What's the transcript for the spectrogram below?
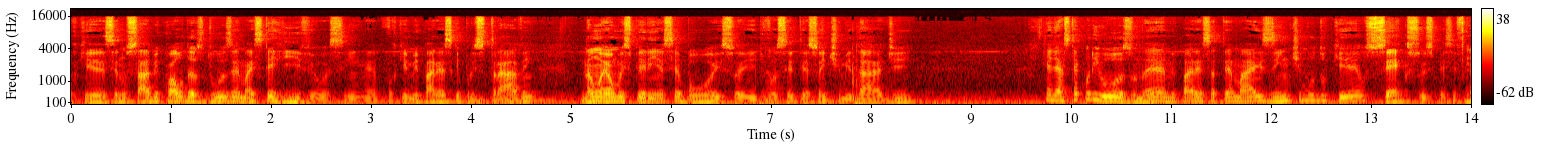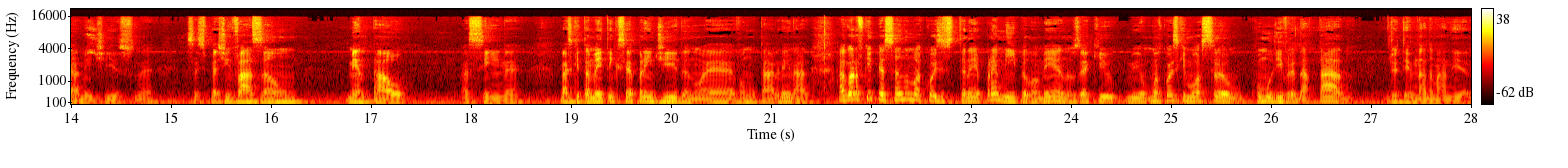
Porque você não sabe qual das duas é mais terrível, assim, né? Porque me parece que pro Straven não é uma experiência boa isso aí, de você ter sua intimidade. Aliás, até curioso, né? Me parece até mais íntimo do que o sexo, especificamente isso, né? Essa espécie de invasão mental, assim, né? Mas que também tem que ser aprendida, não é voluntária nem nada. Agora, eu fiquei pensando uma coisa estranha, para mim, pelo menos, é que uma coisa que mostra o- como o livro é datado, de determinada maneira,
